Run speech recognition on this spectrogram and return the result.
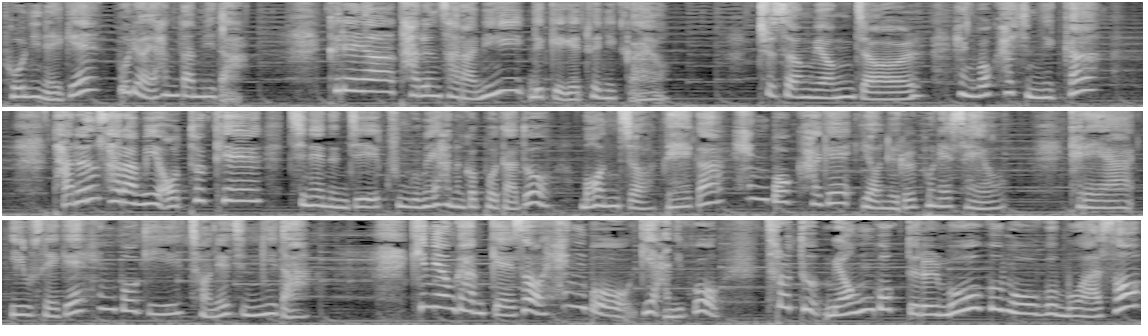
본인에게 뿌려야 한답니다. 그래야 다른 사람이 느끼게 되니까요. 추석 명절 행복하십니까? 다른 사람이 어떻게 지내는지 궁금해 하는 것보다도 먼저 내가 행복하게 연휴를 보내세요. 그래야 이웃에게 행복이 전해집니다. 김희영과 함께해서 행복이 아니고 트로트 명곡들을 모구 모구 모아서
